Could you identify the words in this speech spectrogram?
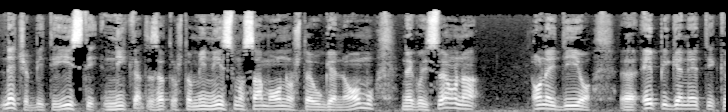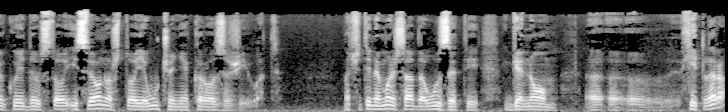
Neće biti isti nikad, zato što mi nismo samo ono što je u genomu, nego i sve ona onaj dio e, epigenetika koji ide uz to i sve ono što je učenje kroz život. Znači ti ne možeš sada uzeti genom e, e, Hitlera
